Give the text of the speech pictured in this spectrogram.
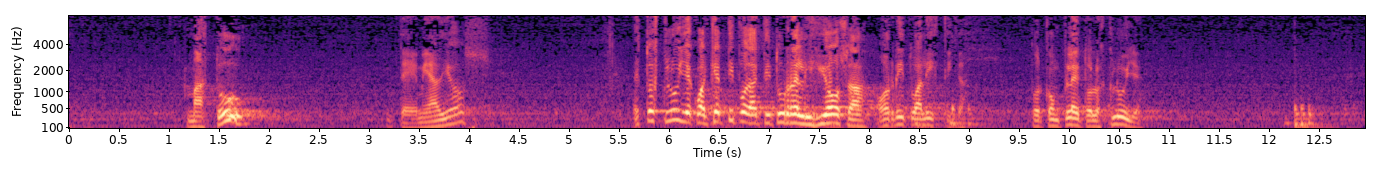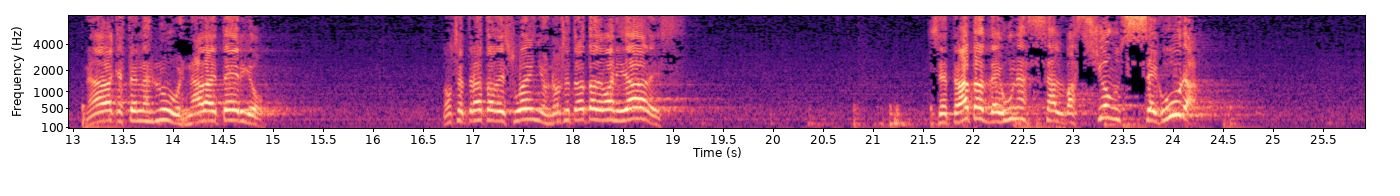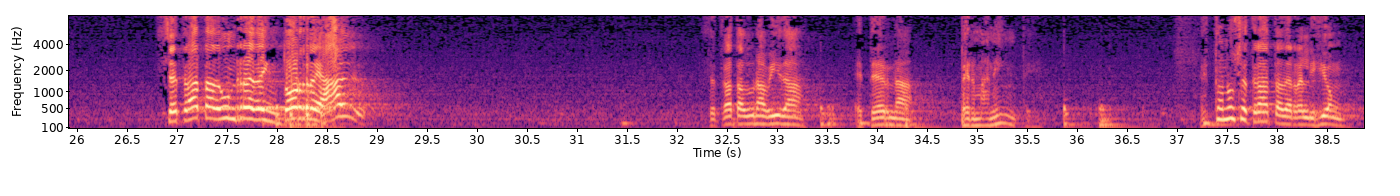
Mas tú, teme a Dios. Esto excluye cualquier tipo de actitud religiosa o ritualística. Por completo, lo excluye. Nada que esté en las nubes, nada etéreo. No se trata de sueños, no se trata de vanidades. Se trata de una salvación segura se trata de un redentor real. Se trata de una vida eterna, permanente. Esto no se trata de religión.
